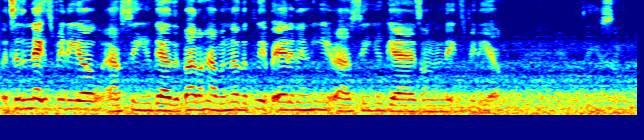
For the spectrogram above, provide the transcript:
But to the next video, I'll see you guys. If I don't have another clip added in here, I'll see you guys on the next video. See you soon.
